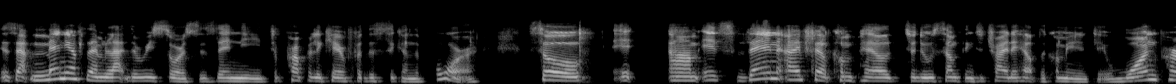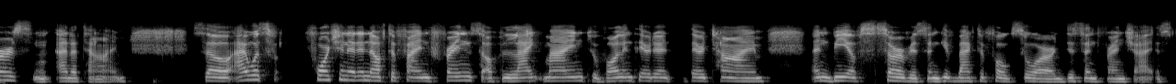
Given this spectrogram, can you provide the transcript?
is that many of them lack the resources they need to properly care for the sick and the poor. So it, um, it's then I felt compelled to do something to try to help the community, one person at a time. So I was fortunate enough to find friends of like mind to volunteer their, their time and be of service and give back to folks who are disenfranchised.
